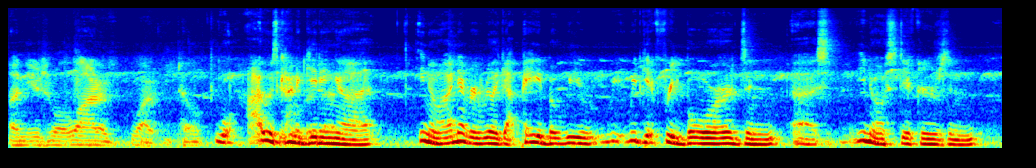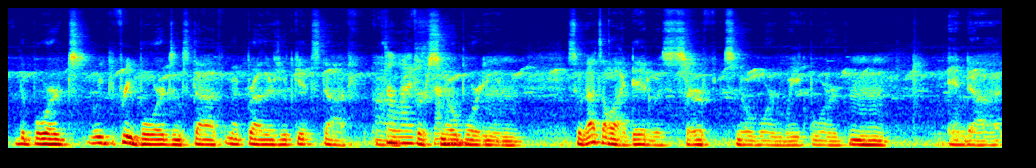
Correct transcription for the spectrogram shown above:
unusual. A lot of a lot of tell. Well, I was kind of getting, uh, you know, I never really got paid, but we we- we'd get free boards and uh, you know stickers and the boards. We get free boards and stuff. My brothers would get stuff um, for snowboarding. Mm-hmm. So that's all I did was surf, snowboard, wakeboard, Mm-hmm. and uh,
